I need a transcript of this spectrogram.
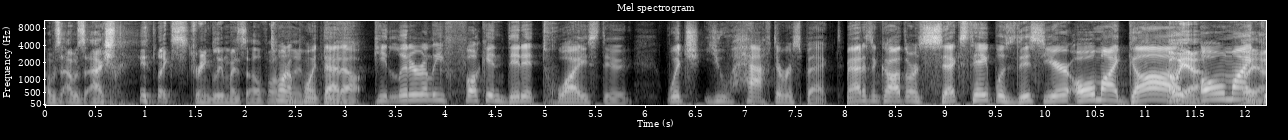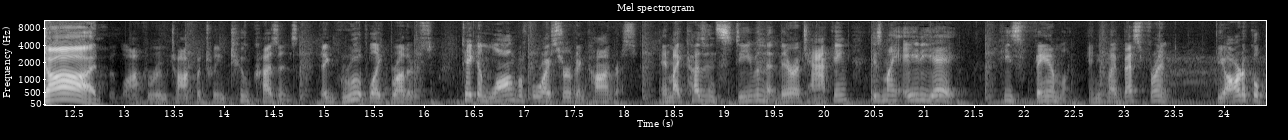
I was I was actually like strangling myself. just want to point that out. He literally fucking did it twice, dude. Which you have to respect. Madison Cawthorn's sex tape was this year. Oh my god. Oh, yeah. Oh my Oh, yeah. god. locker room talk between two cousins that grew up like brothers, taken long before I served in Congress. And my cousin Steven that they're attacking is my ADA. He's family, and he's my best friend. The article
